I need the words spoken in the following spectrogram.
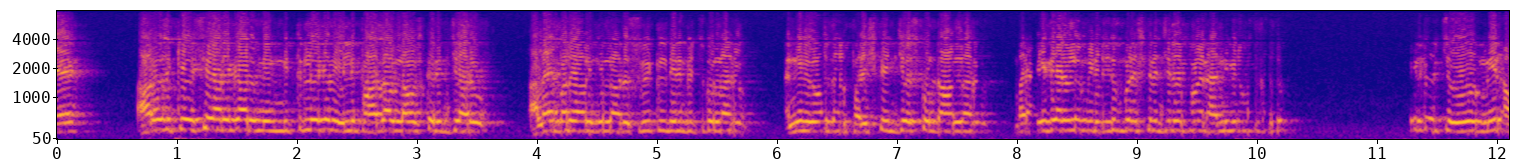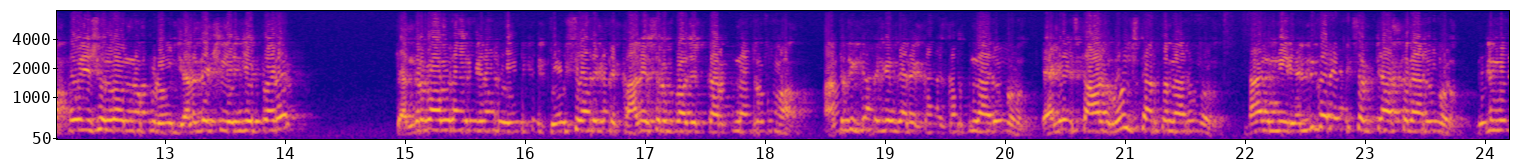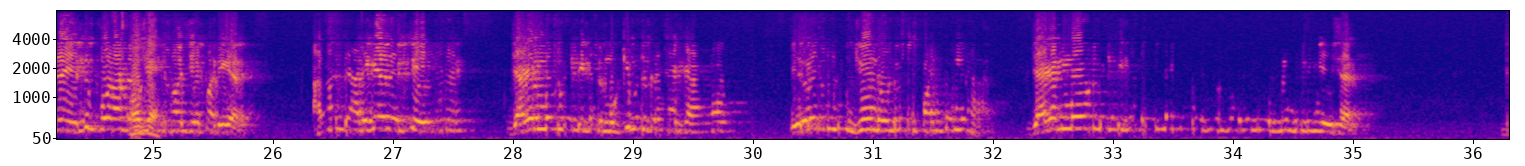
ఆ రోజు కేసీఆర్ గారు మీ మిత్రులే కదా వెళ్ళి పాదాలు నమస్కరించారు. అలాగే బలం అనుకున్నారు? స్వీట్లు తినిపించుకున్నారు. అన్ని వ్యవస్థలు పరిష్కరించేసుకుంటా ఉన్నారు. మరి ఐదేళ్ళలో మీరు ఎందుకు పరిష్కరించలేకపోయారు అన్ని వ్యవస్థలు? మీరు అపోజిషన్లో ఉన్నప్పుడు జనదక్షులు ఏం చెప్పారు? చంద్రబాబు నాయుడు గారు ఏదైతే కేసీఆర్ గారు కాళేశ్వరం ప్రాజెక్ట్ కడుతున్నారు అనధికారికంగా కడుతున్నారు అగేన్స్ట్ ఆల్ రూల్స్ కడుతున్నారు. దాన్ని మీరు ఎందుకు యాక్సెప్ట్ చేస్తున్నారు? దీని మీద ఎందుకు పోరాటం. చేయమని చెప్పి అడిగారు. అలాంటి అడిగే వ్యక్తి జగన్మోహన్ రెడ్డి గారు ముఖ్యమంత్రి అయ్యాక ఇరవై రెండు జూన్ రెండు వేల పంతొమ్మిది జగన్మోహన్ రెడ్డి గారు చేశారు.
